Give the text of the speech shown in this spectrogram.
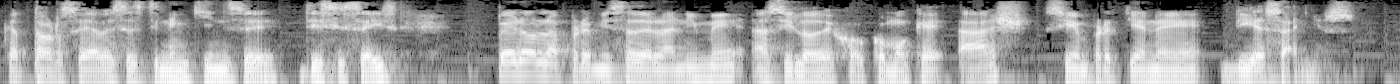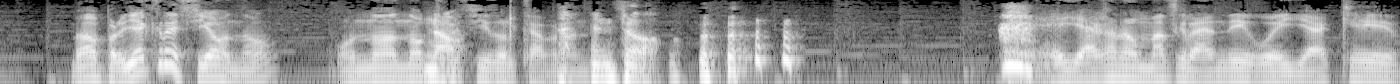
14, a veces tienen 15, 16, pero la premisa del anime así lo dejó, como que Ash siempre tiene 10 años. No, pero ya creció, ¿no? O no, no ha No. crecido el cabrón. no, Eh, ya ganó más grande, güey, ya que...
